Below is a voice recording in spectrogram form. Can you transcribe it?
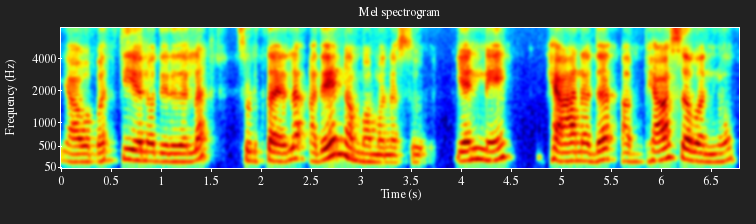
ಯಾವ ಬತ್ತಿ ಅನ್ನೋದಿರೋದಲ್ಲ ಸುಡ್ತಾ ಇಲ್ಲ ಅದೇ ನಮ್ಮ ಮನಸ್ಸು. ಎಣ್ಣೆ, ಧ್ಯಾನದ ಅಭ್ಯಾಸವನ್ನು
